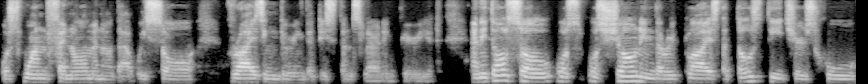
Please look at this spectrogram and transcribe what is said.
was one phenomena that we saw rising during the distance learning period. And it also was, was shown in the replies that those teachers who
